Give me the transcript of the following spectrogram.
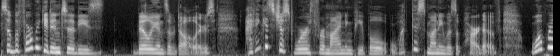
So, before we get into these billions of dollars, I think it's just worth reminding people what this money was a part of. What were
